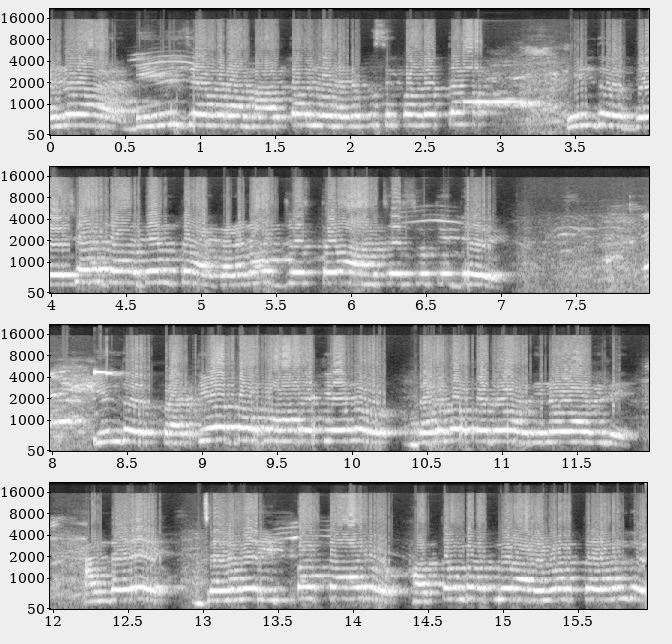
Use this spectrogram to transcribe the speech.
ಎನ್ನುವ ಡಿ ವಿ ಅವರ ಮಾತನ್ನು ನೆನಪಿಸಿಕೊಳ್ಳುತ್ತಾ, ಇಂದು ದೇಶಾದ್ಯಂತ ಗಣರಾಜ್ಯೋತ್ಸವ ಆಚರಿಸುತ್ತಿದ್ದೇವೆ. ಇಂದು ಪ್ರತಿಯೊಬ್ಬ ಭಾರತೀಯರು ಗರ್ವ ಪಡುವ ದಿನವಾಗಿದೆ. ಅಂದರೆ ಜನವರಿ ಇಪ್ಪತ್ತಾರು ಹತ್ತೊಂಬತ್ ನೂರ ಐವತ್ತರಂದು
